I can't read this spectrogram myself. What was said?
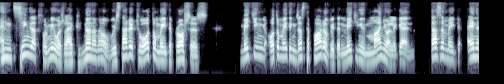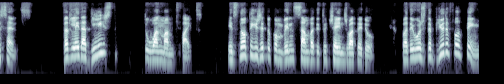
And seeing that for me was like, no, no, no. We started to automate the process making automating just a part of it and making it manual again doesn't make any sense. That led at least to one month fight. It's not easy to convince somebody to change what they do. But it was the beautiful thing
